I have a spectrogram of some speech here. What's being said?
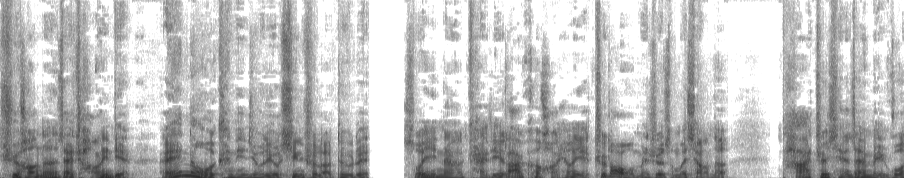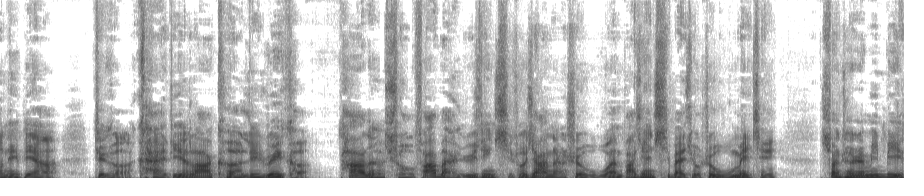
续航呢再长一点，哎，那我肯定就有兴趣了，对不对？所以呢，凯迪拉克好像也知道我们是怎么想的。他之前在美国那边啊，这个凯迪拉克李瑞克，它的首发版预定起售价呢是五万八千七百九十五美金。算成人民币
